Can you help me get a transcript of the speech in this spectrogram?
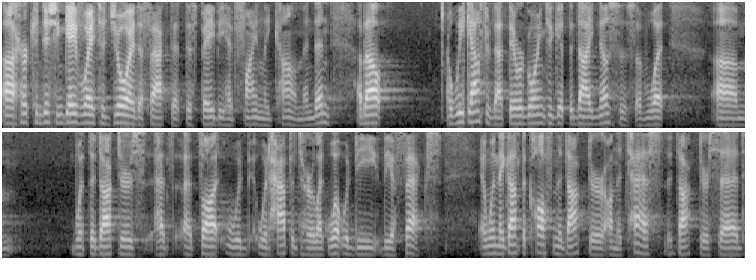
uh, her condition gave way to joy. The fact that this baby had finally come, and then about a week after that, they were going to get the diagnosis of what um, what the doctors had, had thought would would happen to her, like what would be the effects. And when they got the call from the doctor on the test, the doctor said,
